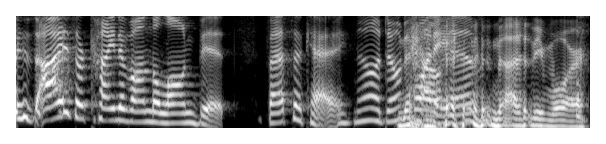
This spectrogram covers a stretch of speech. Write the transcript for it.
His eyes are kind of on the long bits, but that's okay. No, don't No, tell him. Not anymore.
